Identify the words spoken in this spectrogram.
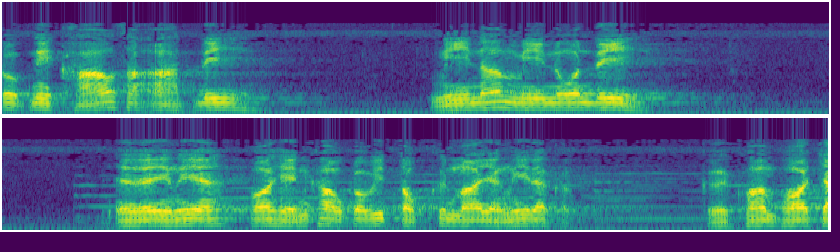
รูปนี้ขาวสะอาดดี มีน้ำมีนวลดีอะไรอย่างนี้พอเห็นเข้าก็วิตกขึ้นมาอย่างนี้แล้วเกิดความพอใจ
